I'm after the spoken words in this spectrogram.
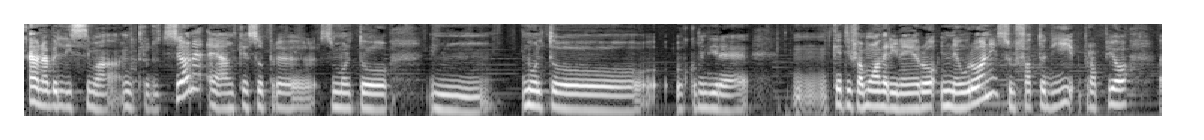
è una bellissima introduzione, è anche sopra, molto, mh, mm, molto, come dire, Mm, che ti fa muovere i, neuro- i, neuroni sul fatto di proprio uh,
